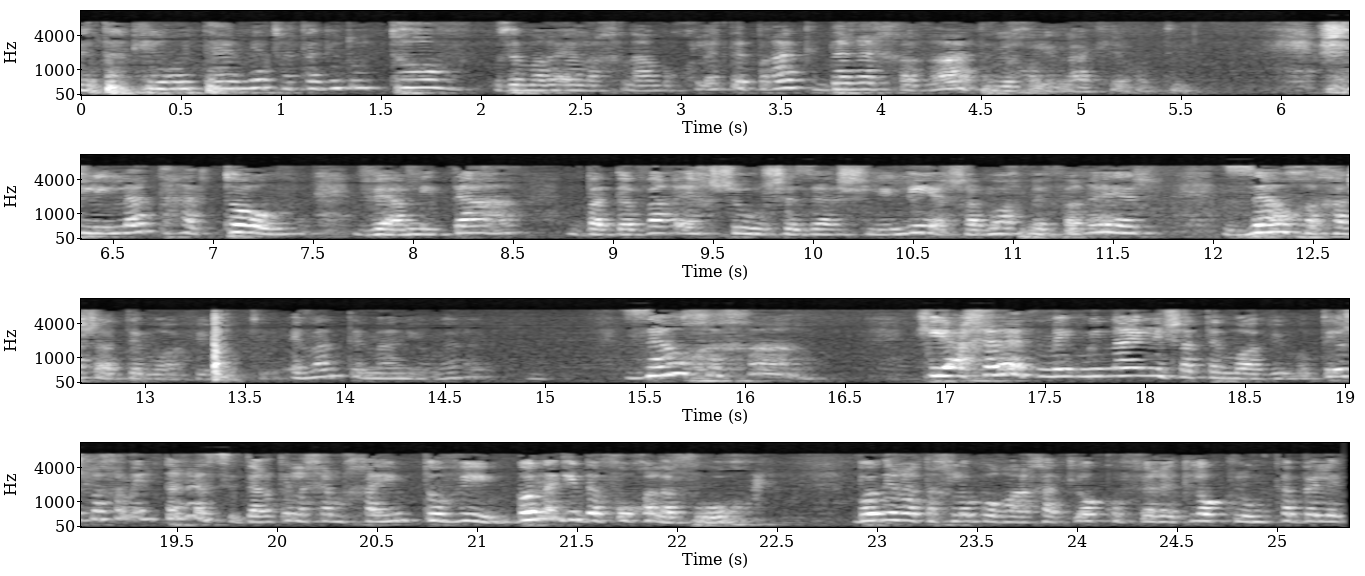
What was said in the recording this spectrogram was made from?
ותכירו את האמת ותגידו, טוב, זה מראה על הכנעה מוחלטת, רק דרך הרע אתם יכולים להכיר אותי. שלילת הטוב ועמידה בדבר איכשהו, שזה השלילי, איך שהמוח מפרש, זה ההוכחה שאתם אוהבים אותי. הבנתם מה אני אומרת? זה ההוכחה. כי אחרת, מניין לי שאתם אוהבים אותי? יש לכם אינטרס, סידרתי לכם חיים טובים. בואו נגיד הפוך על הפוך. בוא נראה אותך לא בורחת, לא כופרת, לא כלום, מקבלת,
